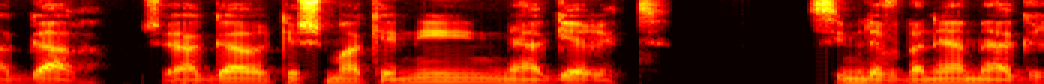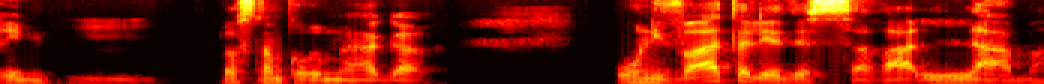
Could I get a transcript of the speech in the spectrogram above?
הגר שהגר כשמה כני מהגרת. שים לב בניה מהגרים. Mm. לא סתם קוראים לה הגר. הוא נבעט על ידי שרה למה?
